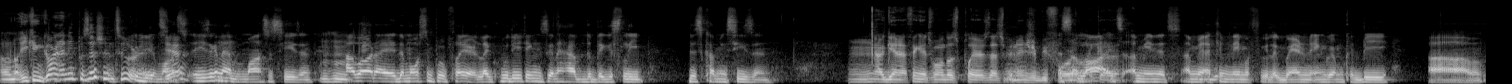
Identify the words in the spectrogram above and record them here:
I don't know. He can guard any position too, Be a right? monster. He's gonna have a monster season. How about uh, the most improved player? Like, who do you think is gonna have the biggest leap this coming season? Again, I think it's one of those players that's been injured before. It's a like, lot. uh, It's, I mean, it's. I mean, I can name a few. Like Brandon Ingram could be um,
